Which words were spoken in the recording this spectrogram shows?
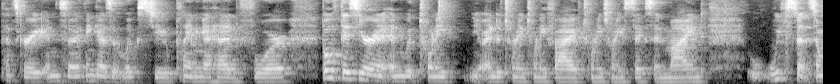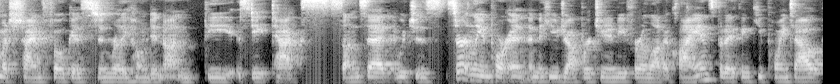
That's great. And so I think as it looks to planning ahead for both this year and with 20, you know, end of 2025, 2026 in mind, we've spent so much time focused and really honed in on the estate tax sunset, which is certainly important and a huge opportunity for a lot of clients. But I think you point out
